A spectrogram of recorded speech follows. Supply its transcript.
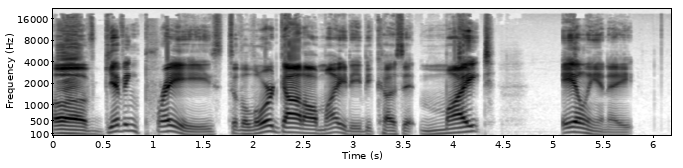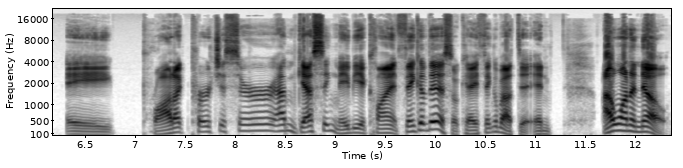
of giving praise to the Lord God Almighty because it might alienate a product purchaser. I'm guessing maybe a client. Think of this, okay? Think about this. And I want to know.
